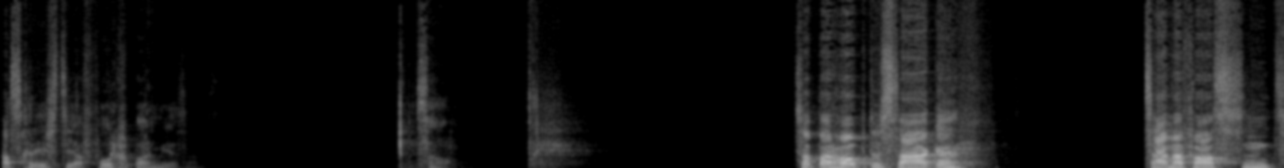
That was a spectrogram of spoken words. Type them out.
als Christen ja furchtbar mühsam. So. So ein paar Hauptaussagen. Zusammenfassend,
